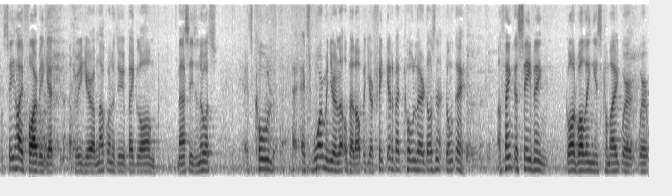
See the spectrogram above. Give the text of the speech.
We'll see how far we get through here. I'm not going to do a big, long message. I know it's, it's cold. It's warm when you're a little bit up, but your feet get a bit cold there, doesn't it? Don't they? I think this evening, God willing, is come out where, where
